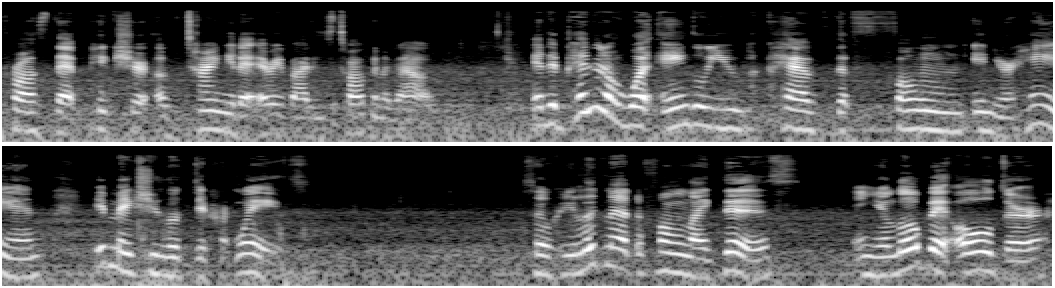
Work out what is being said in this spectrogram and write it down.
across that picture of Tiny that everybody's talking about. And depending on what angle you have the phone in your hand, it makes you look different ways. So, if you're looking at the phone like this, and you're a little bit older,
